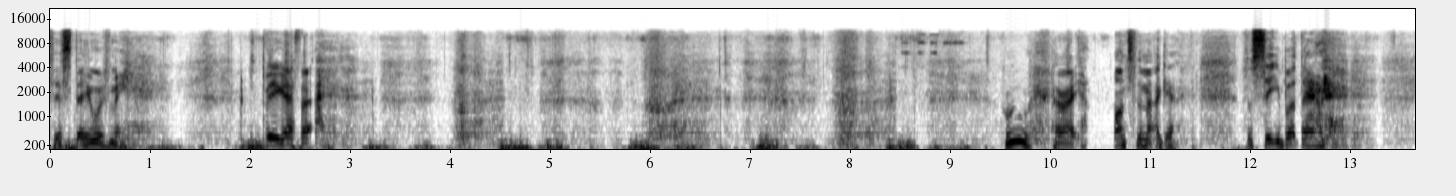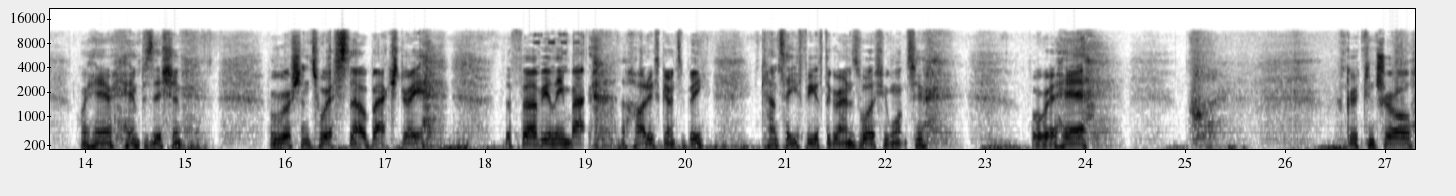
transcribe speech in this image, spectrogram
Just stay with me. Big effort. Whew. All right, onto the mat again. So sit your butt down. We're here in position. Russian twist. That'll back straight. The further you lean back, the harder it's going to be. You can take your feet off the ground as well if you want to. But we're here. Good control.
